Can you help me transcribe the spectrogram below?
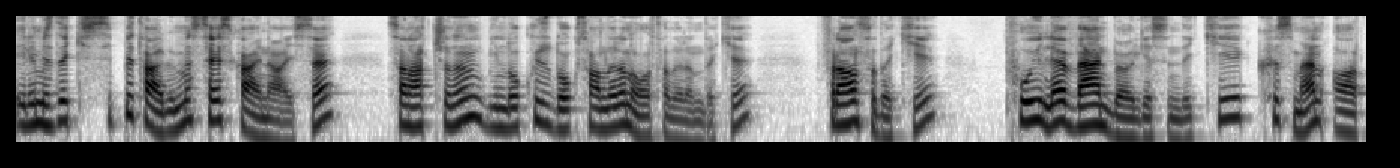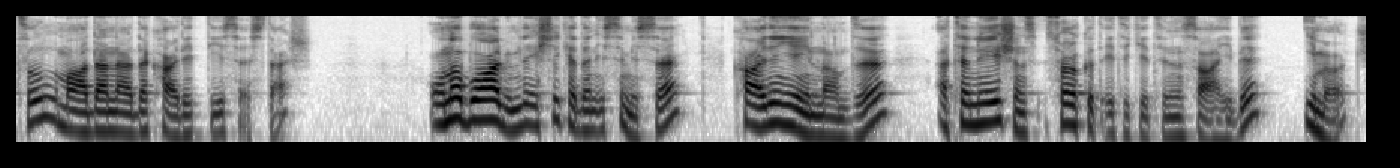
Elimizdeki split albümün ses kaynağı ise sanatçının 1990'ların ortalarındaki Fransa'daki Puy-le-Ven bölgesindeki kısmen atıl madenlerde kaydettiği sesler. Ona bu albümde eşlik eden isim ise kaydın yayınlandığı Attenuation Circuit etiketinin sahibi Emerge.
